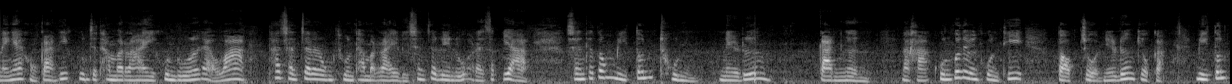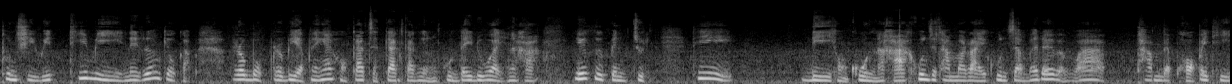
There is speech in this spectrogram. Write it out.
ในแง่ของการที่คุณจะทำอะไร คุณรู้แล้วแหละว่า ถ้าฉันจะลงทุนทำอะไร หรือฉันจะเรียนรู้อะไรสักอย่าง ฉันก็ต้องมีต้นทุนในเรื่องการเงินนะคะ คุณก็จะเป็นคนที่ตอบโจทย์ในเรื่องเกี่ยวกับ มีต้นทุนชีวิตที่มีในเรื่องเกี่ยวกับระบบระเบียบในแง่ของการจัดการการเงินของคุณได้ด้วยนะคะ นี่คือเป็นจุดที่ดีของคุณนะคะ คุณจะทำอะไร คุณจะไม่ได้แบบว่า ทำแบบขอไปที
